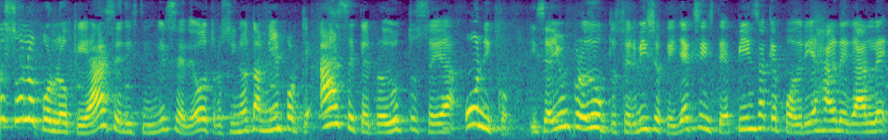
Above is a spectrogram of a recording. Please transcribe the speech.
no solo por lo que hace distinguirse de otros, sino también porque hace que el producto sea único. Y si hay un producto o servicio que ya existe, piensa que podrías agregarle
